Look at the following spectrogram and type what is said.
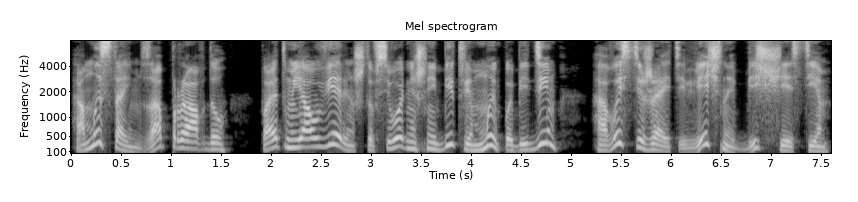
а мы стоим за правду. Поэтому я уверен, что в сегодняшней битве мы победим, а вы стяжаете вечное бесчестье».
